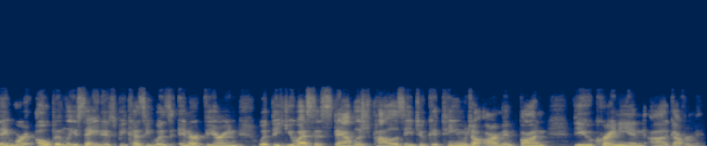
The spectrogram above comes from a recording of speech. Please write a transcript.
they were openly saying it's because he was interfering with the U.S. established policy to continue to arm and fund the Ukrainian uh, government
